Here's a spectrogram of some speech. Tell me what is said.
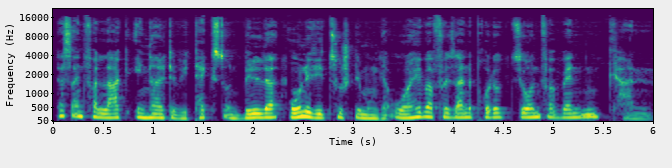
dass ein Verlag Inhalte wie Text und Bilder ohne die Zustimmung der Urheber für seine Produktion verwenden kann.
